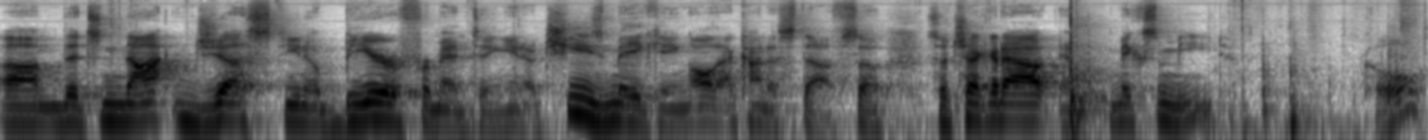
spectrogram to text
um, that's not just you know beer fermenting, you know cheese making, all that kind of stuff. So so check it out and make some mead. Cool.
